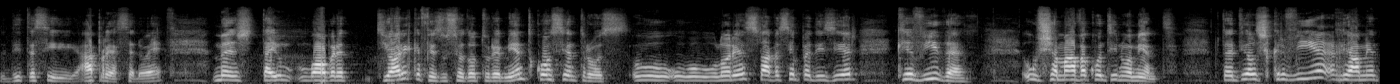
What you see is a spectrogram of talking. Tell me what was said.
dito assim à pressa, não é? Mas tem uma obra teórica, fez o seu doutoramento, concentrou-se. O, o, o Lourenço estava sempre a dizer que a vida o chamava continuamente. Portanto, ele escrevia realmente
